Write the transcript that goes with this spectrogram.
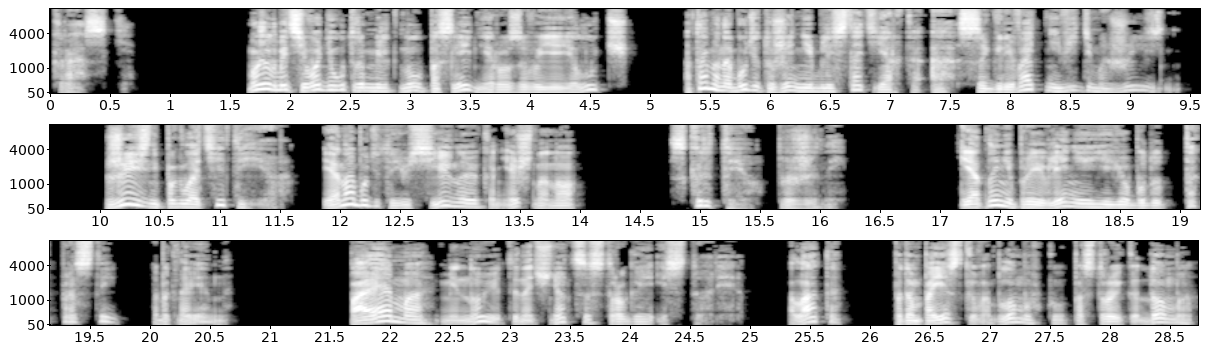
краски. Может быть, сегодня утром мелькнул последний розовый ее луч, а там она будет уже не блистать ярко, а согревать невидимо жизнь. Жизнь поглотит ее, и она будет ее сильную, конечно, но скрытую пружиной. И отныне проявления ее будут так просты, обыкновенно. Поэма минует, и начнется строгая история. Палата, потом поездка в Обломовку, постройка дома,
